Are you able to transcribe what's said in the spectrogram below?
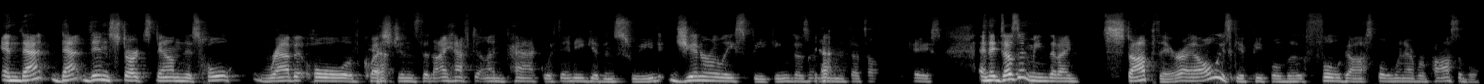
and that that then starts down this whole rabbit hole of questions yeah. that I have to unpack with any given Swede. Generally speaking, doesn't yeah. mean that that's always the case, and it doesn't mean that I stop there. I always give people the full gospel whenever possible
